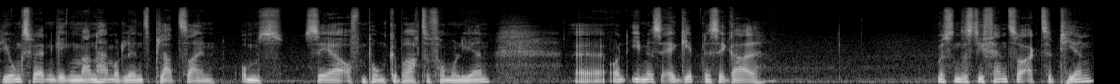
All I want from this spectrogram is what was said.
die Jungs werden gegen Mannheim und Linz platt sein, um es sehr auf den Punkt gebracht zu formulieren. Äh, und ihm ist Ergebnis egal. Müssen das die Fans so akzeptieren?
